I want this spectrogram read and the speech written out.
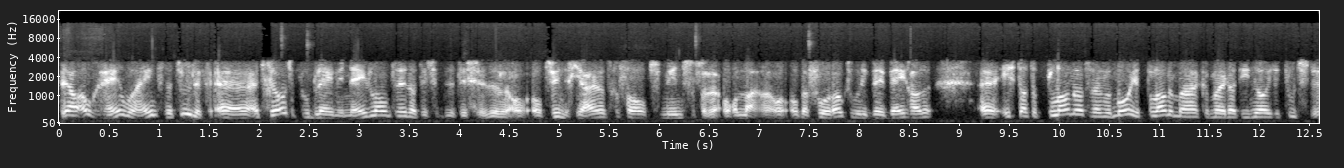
Nou, ook helemaal eens. Natuurlijk, het grote probleem in Nederland, hè, dat is, dat is al twintig jaar het geval op zijn minst, al, daarvoor ook toen we de BB hadden, uh, is dat de plannen, dat we mooie plannen maken, maar dat die nooit de toets uh,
